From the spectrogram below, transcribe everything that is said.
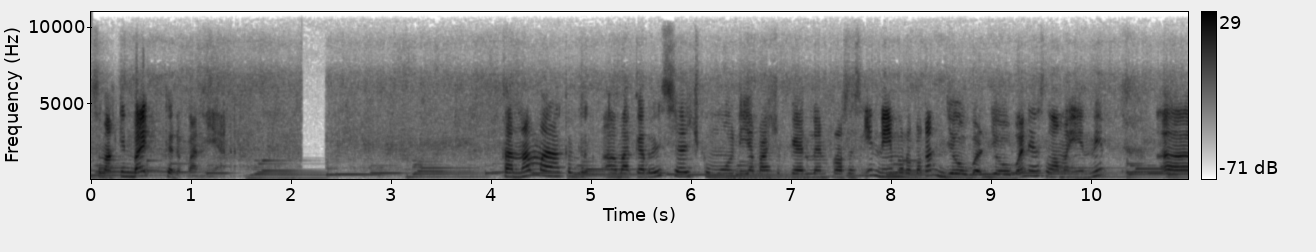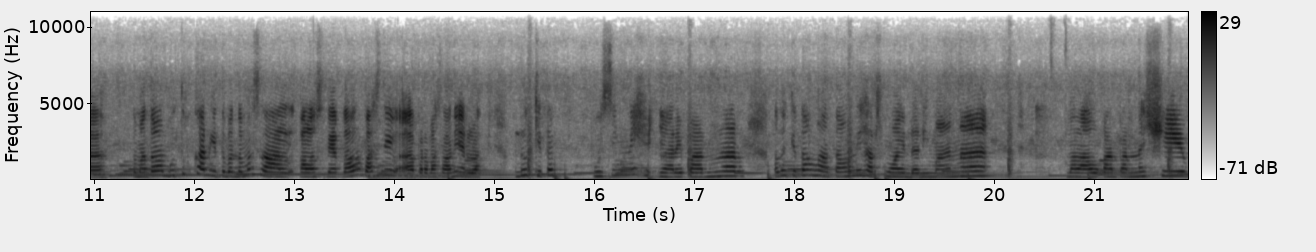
semakin baik ke depannya. Karena market, uh, market research kemudian partnership guideline proses ini merupakan jawaban-jawaban yang selama ini uh, teman-teman uh, butuhkan gitu teman-teman kalau setiap tahun pasti uh, permasalahannya adalah, aduh kita pusing nih nyari partner. Atau kita nggak tahu nih harus mulai dari mana melakukan partnership.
